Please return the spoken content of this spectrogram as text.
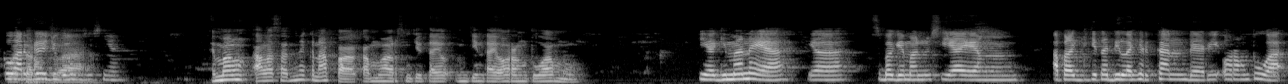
Keluarga orang juga tua. khususnya. Emang alasannya kenapa kamu harus mencintai mencintai orang tuamu? Ya gimana ya? Ya sebagai manusia yang apalagi kita dilahirkan dari orang tua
